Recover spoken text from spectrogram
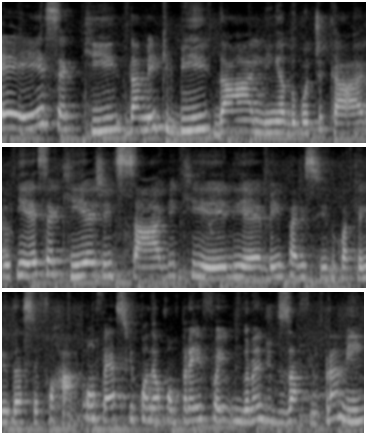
é esse aqui da Make Be, da linha do Boticário. E esse aqui a gente sabe que ele é bem parecido com aquele da Sephora. Confesso que quando eu comprei foi um grande desafio para mim.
